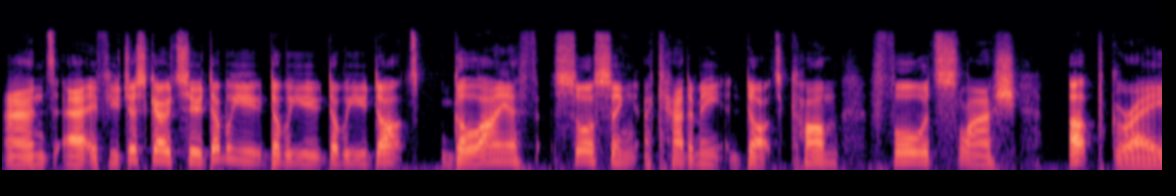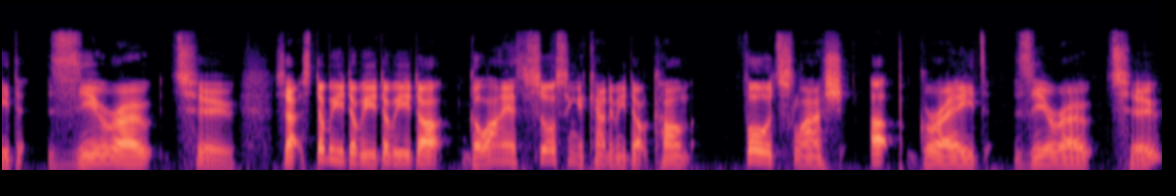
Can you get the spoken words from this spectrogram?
And uh, if you just go to www.goliathsourcingacademy.com forward slash upgrade 02. So that's www.goliathsourcingacademy.com forward slash upgrade 02.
